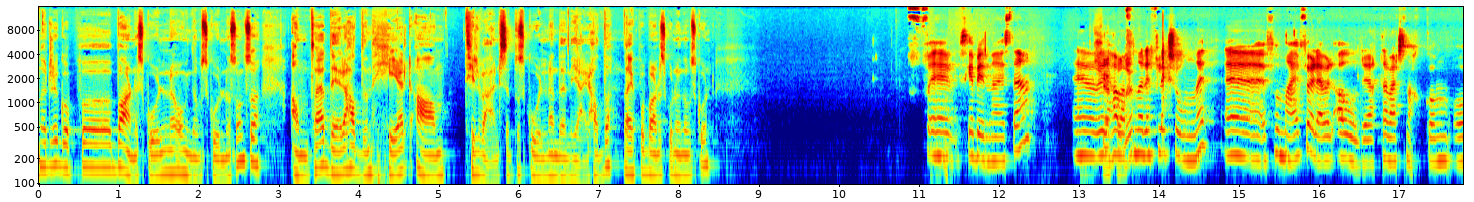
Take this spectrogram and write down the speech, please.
når dere går på barneskolen og ungdomsskolen, og sånn, så antar jeg at dere hadde en helt annen tilværelse på skolen enn den jeg hadde da jeg gikk på barneskolen og ungdomsskolen. Eh, Skal jeg begynne, i sted? Vi Jeg har noen refleksjoner. Eh, For meg føler jeg vel aldri at det har vært snakk om å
